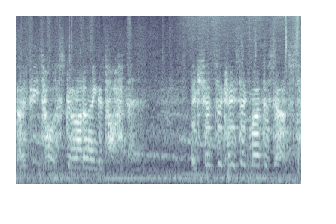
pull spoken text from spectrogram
Ein Vitol ist gerade eingetroffen. Ich schätze, Kasek meint es ernst.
